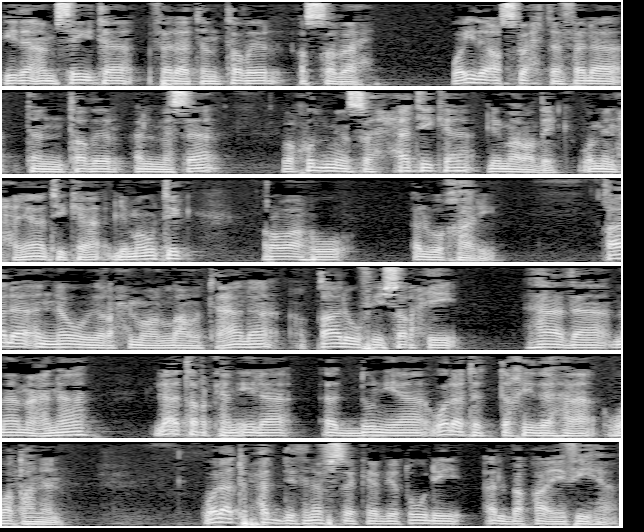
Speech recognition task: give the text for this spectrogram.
اذا امسيت فلا تنتظر الصباح واذا اصبحت فلا تنتظر المساء وخذ من صحتك لمرضك ومن حياتك لموتك رواه البخاري. قال النووي رحمه الله تعالى قالوا في شرح هذا ما معناه لا تركن إلى الدنيا ولا تتخذها وطنا ولا تحدث نفسك بطول البقاء فيها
